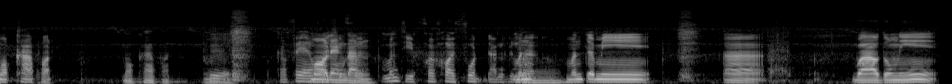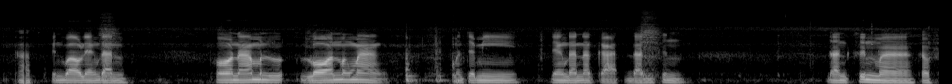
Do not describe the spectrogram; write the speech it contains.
มอคค่าพอต หมอกข้าวผัดคือกาแฟหม้อแรงดัน มันจีค่อยๆฟดดันขึ้นมันมามันจะมีอ่าวาล์วตรงนี้ครับ เป็นวาล์วแรงดัน พอน้ำมันร้อนมากๆ มันจะมีแรงดันอากาศดันขึ้น ดันขึ้นมากาแฟ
